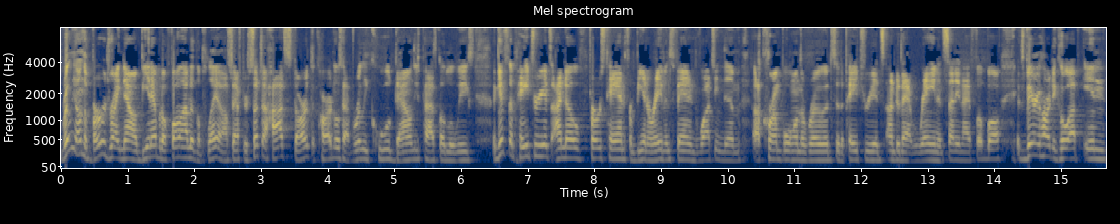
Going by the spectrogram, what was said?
really on the verge right now of being able to fall out of the playoffs after such a hot start. The Cardinals have really cooled down these past couple of weeks against the Patriots. I know firsthand from being a Ravens fan and watching them uh, crumble on the road to the Patriots under that rain and Sunday night football. It's very hard to go up in.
